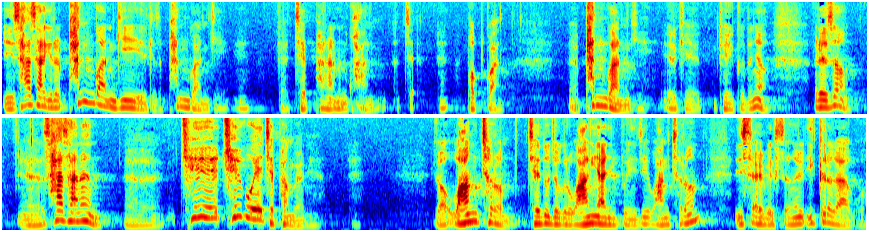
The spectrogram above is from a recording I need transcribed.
이 사사기를 판관기 이렇게 해서 판관기 예. 그러니까 재판하는 관 예. 법관 예, 판관기 이렇게 되어 있거든요. 그래서 사사는 최 최고의 재판관이에요. 그러니까 왕처럼 제도적으로 왕이 아닐 뿐이지 왕처럼 이스라엘 백성을 이끌어가고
